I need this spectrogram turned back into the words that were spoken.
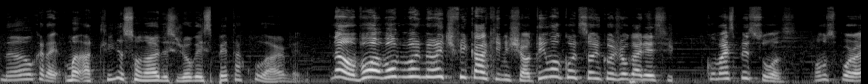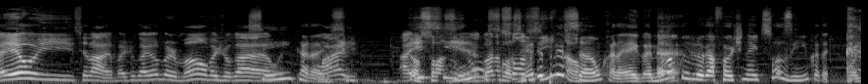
Não, cara. Mano, a trilha sonora desse jogo é espetacular, velho. Não, vou, vou, vou me retificar aqui, Michel. Tem uma condição em que eu jogaria esse jogo com mais pessoas. Vamos supor, é eu e, sei lá, vai jogar eu, meu irmão, vai jogar Sim, cara. Sim. Aí Não, sim, sozinho, agora sozinho, sozinho, é não. depressão, cara. É, é a mesma É. coisa jogar Fortnite sozinho, cara. Pode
